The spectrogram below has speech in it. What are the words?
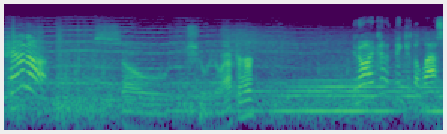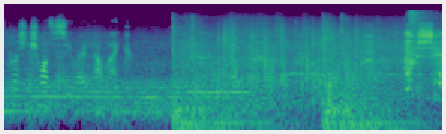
Hannah! So, should we go after her? Know, I kind of think you're the last person she wants to see right now, Mike. Oh shit!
